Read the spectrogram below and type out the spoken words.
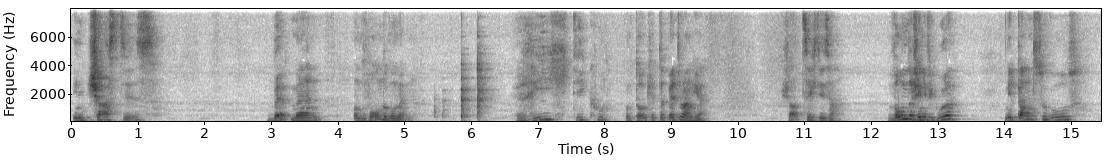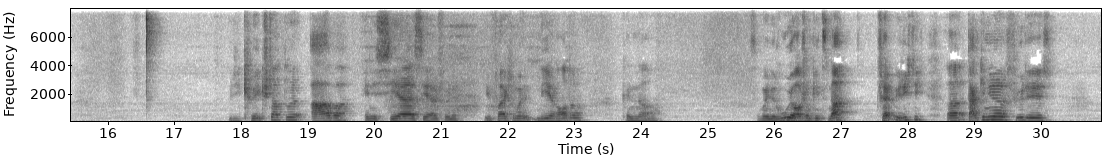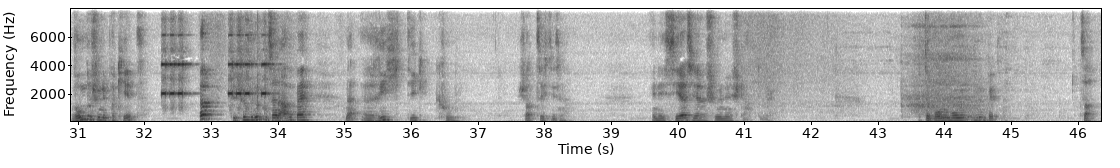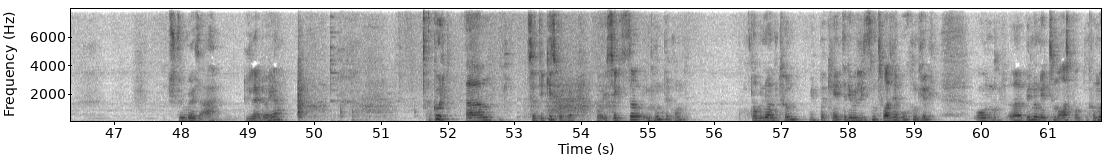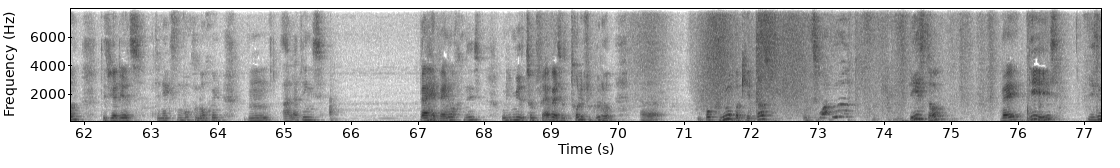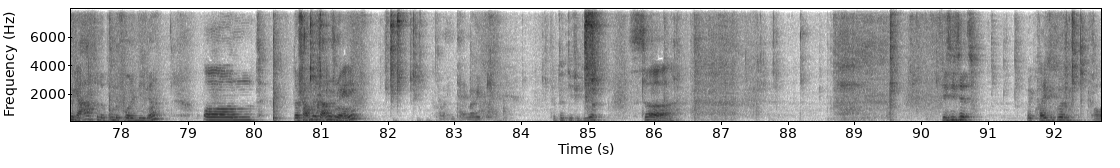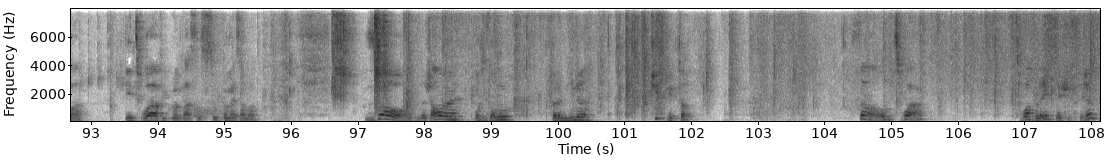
Injustice Batman und Wonder Woman. Richtig cool. Und da gehört der Betrang her. Schaut sich das an. Wunderschöne Figur. Nicht ganz so groß wie die Quake-Statue, aber eine sehr, sehr schöne. Ich fahre euch mal näher ran da. Genau. Dass mal in Ruhe ausschauen könnt. Nein, gefällt mir richtig. Äh, danke Nina für das wunderschöne Paket. Ja, die 5 Minuten sind auch vorbei. Na, richtig cool. Schaut euch das an. Eine sehr, sehr schöne Statue. Mit der Wohnung und dem Bett. So. Wir jetzt auch die Leute her. Ähm, so dick ist gerade, aber ich sehe es da im Hintergrund. Da habe ich noch einen Turm mit Pakete, die habe ich letzten zwei, drei Wochen gekriegt und äh, bin noch nicht zum Auspacken gekommen. Das werde ich jetzt die nächsten Wochen nachholen. Mhm, allerdings, weil heute Weihnachten ist und ich mir zu frei, weil ich so tolle Figuren habe, äh, ich packe nur ein Paket aus. Und zwar nur das da, weil das ist nämlich auch von der wundervollen Nina. Und da schauen wir jetzt auch noch schnell rein. Timer weg. Da tut die Figur. So. Das ist jetzt halt keine Figuren, aber die zwei Figuren passen super Sammler. So, dann schauen wir mal, was ich da noch von der Nina geschickt gekriegt habe. So, und zwar zwei Playstation-Spiele.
